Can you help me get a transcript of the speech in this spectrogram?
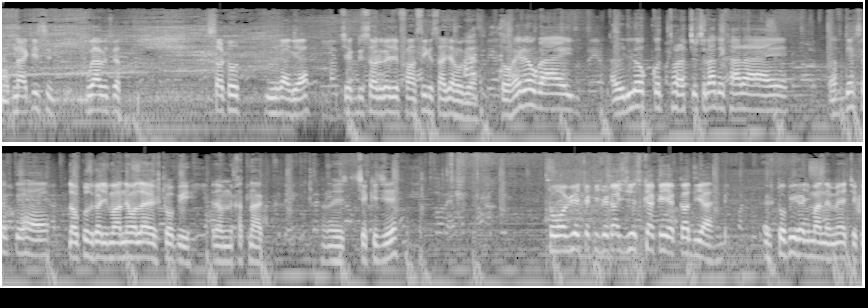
अपना किस पूरा इसका शर्ट लगा गया। चेक दिस आउट का जो फांसी का साजा हो गया। तो हेलो गाइस अभी लोग को थोड़ा चुचला दिखा रहा है। आप देख सकते हैं। लौकुस गज मारने वाला है स्टोपी एकदम खतरनाक चेक कीजिए। तो अभी ये चेक कीजिए गाइस इसका क्या कर दिया है? स्टोपी गज मारने में चेक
